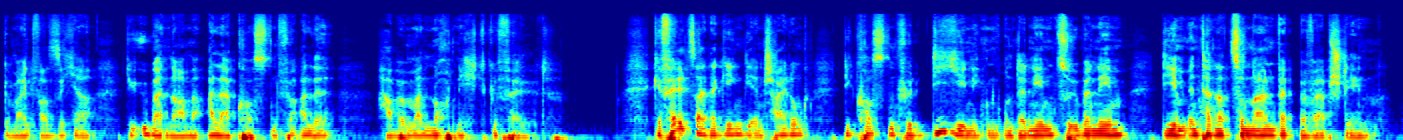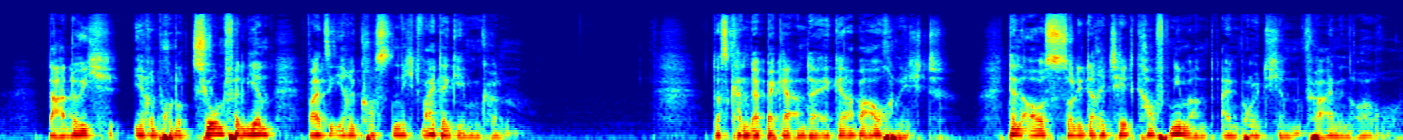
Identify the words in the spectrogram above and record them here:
gemeint war sicher die Übernahme aller Kosten für alle, habe man noch nicht gefällt. Gefällt sei dagegen die Entscheidung, die Kosten für diejenigen Unternehmen zu übernehmen, die im internationalen Wettbewerb stehen dadurch ihre Produktion verlieren, weil sie ihre Kosten nicht weitergeben können. Das kann der Bäcker an der Ecke aber auch nicht. Denn aus Solidarität kauft niemand ein Brötchen für einen Euro.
